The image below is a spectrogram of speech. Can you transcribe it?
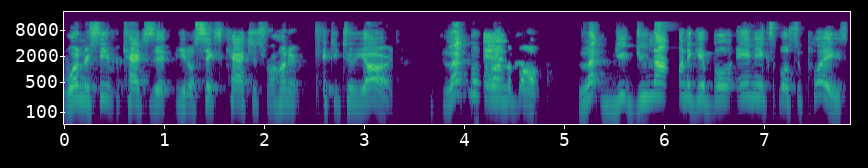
one receiver catches it, you know six catches for 152 yards. Let Bull Yeah. run the ball. Let you do not want to give Bull any explosive plays.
